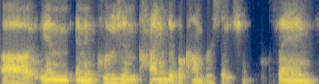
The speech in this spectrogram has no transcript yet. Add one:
uh, in an inclusion kind of a conversation, saying,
